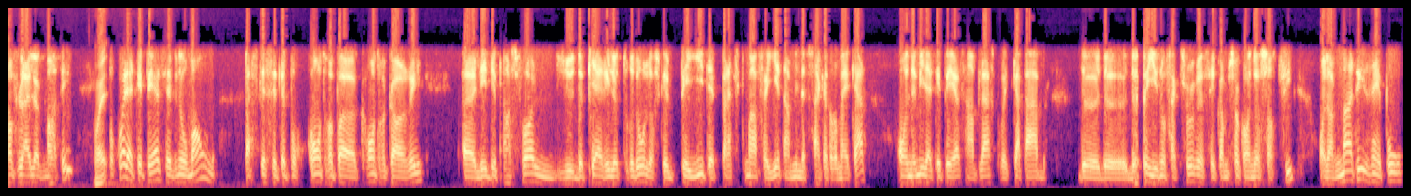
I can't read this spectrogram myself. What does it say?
va falloir l'augmenter. Oui. Pourquoi la TPS est venue au monde? Parce que c'était pour contre, contrecarrer euh, les dépenses folles de Pierre-Éliott Trudeau lorsque le pays était pratiquement en faillite en 1984. On a mis la TPS en place pour être capable de, payer nos factures c'est comme ça qu'on a sorti. On a augmenté les impôts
